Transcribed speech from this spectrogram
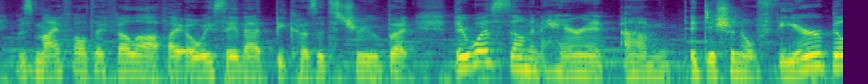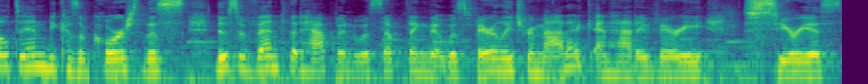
It was my fault I fell off. I always say that because it's true, but there was some inherent um, additional fear built in because of course this, this event that happened was something that was fairly traumatic and had a very serious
